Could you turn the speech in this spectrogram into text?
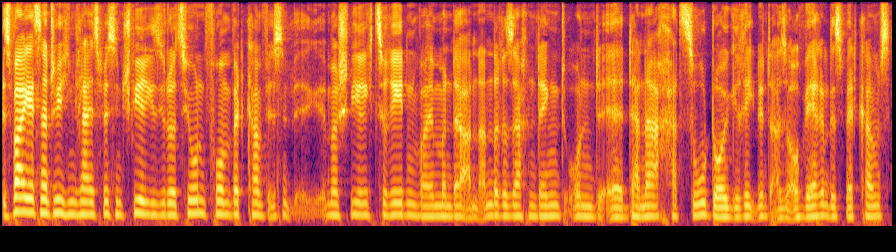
es war jetzt natürlich ein kleines bisschen schwierige Situation. Vor dem Wettkampf ist immer schwierig zu reden, weil man da an andere Sachen denkt. Und äh, danach hat es so doll geregnet, also auch während des Wettkampfs,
